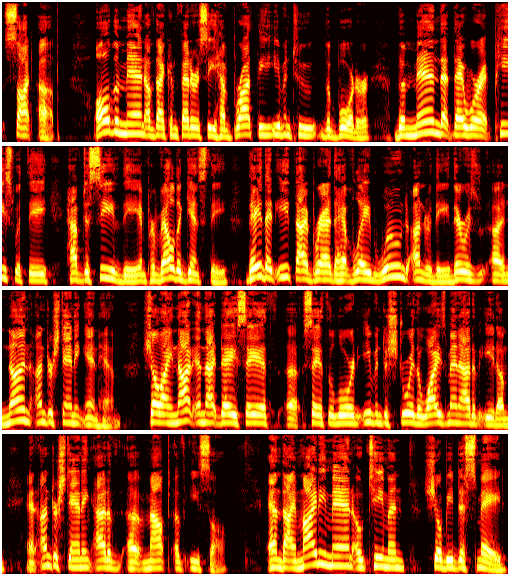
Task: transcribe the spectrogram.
sought up? All the men of thy confederacy have brought thee even to the border. The men that they were at peace with thee have deceived thee and prevailed against thee. They that eat thy bread, they have laid wound under thee. There is uh, none understanding in him. Shall I not in that day, saith, uh, saith the Lord, even destroy the wise men out of Edom and understanding out of uh, Mount of Esau? And thy mighty man, O Teman, shall be dismayed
